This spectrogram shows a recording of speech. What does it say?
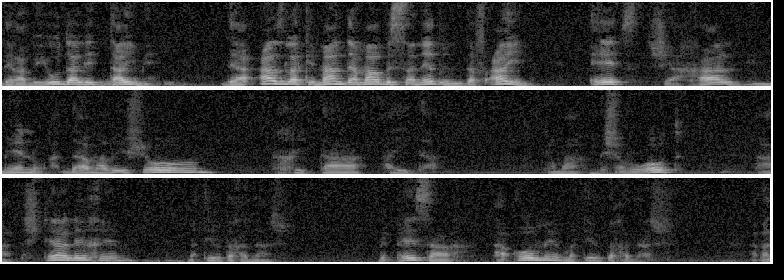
דרבי יהודה לתיימה, דאז לה כמאן דאמר בסנהדרין, דף עין, עץ שאכל ממנו אדם הראשון, חיטה הייתה. כלומר, בשבועות שתי הלחם מתיר את החדש. בפסח העומר מתיר את החדש. אבל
